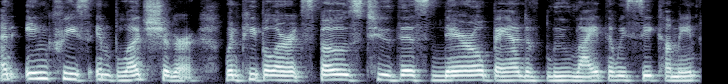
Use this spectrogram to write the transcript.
an increase in blood sugar when people are exposed to this narrow band of blue light light that we see coming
